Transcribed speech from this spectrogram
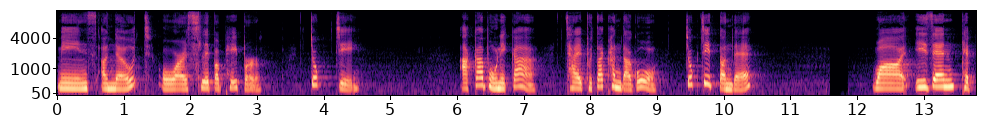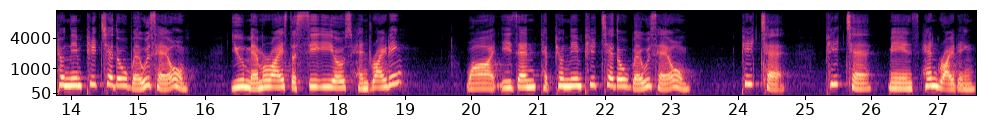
means a note or slip of paper. 쪽지. 아까 보니까 잘 부탁한다고 쪽지 있던데. 와, 이젠 대표님 필체도 외우세요. You memorize the CEO's handwriting? 와, 이젠 대표님 필체도 외우세요. 필체. 필체 means handwriting.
